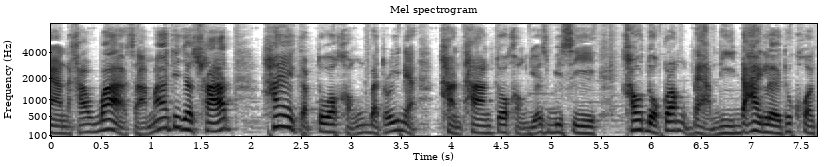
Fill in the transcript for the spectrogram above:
งานนะครับ ว่าสามารถที่จะชาร์จให้กับตัวของแบตเตอรี่เนี่ยผ่านทางตัวของ USB-C เข้าตัวกล้องแบบนี้ได้เลยทุกคน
